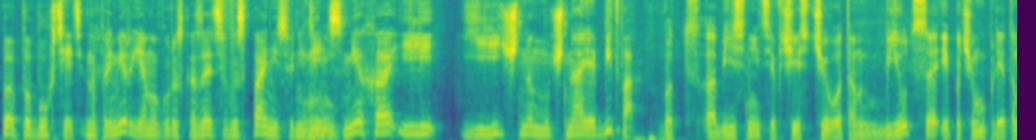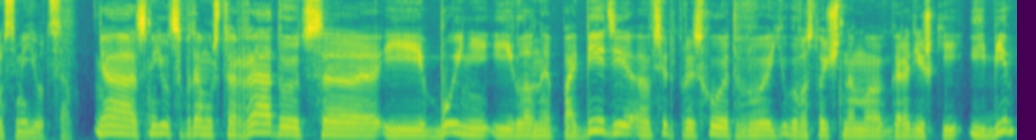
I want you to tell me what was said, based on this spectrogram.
побухтеть. Например, я могу рассказать, в Испании сегодня день смеха или яично-мучная битва. Вот объясните, в честь чего там бьются и почему при этом смеются. А, смеются, потому что радуются и бойни, и, главное, победе. А, Все это происходит в юго-восточном городишке Иби.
